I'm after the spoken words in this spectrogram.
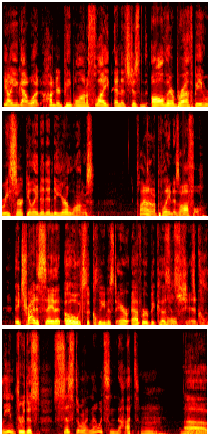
You know, you got what, 100 people on a flight and it's just all their breath being recirculated into your lungs. Flying on a plane is awful. They try to say that oh it's the cleanest air ever because it's, it's clean through this system I'm like no it's not uh,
